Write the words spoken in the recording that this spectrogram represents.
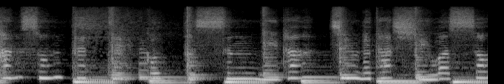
한 손끝에 꽃 폈습니다. 집에 다시 왔어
